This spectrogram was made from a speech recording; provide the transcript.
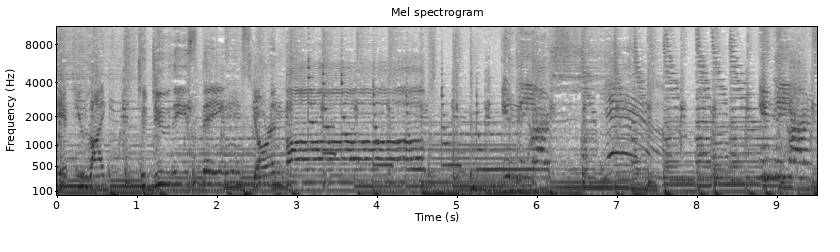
If you like to do these things, you're involved in the arts. Yeah! In the arts.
